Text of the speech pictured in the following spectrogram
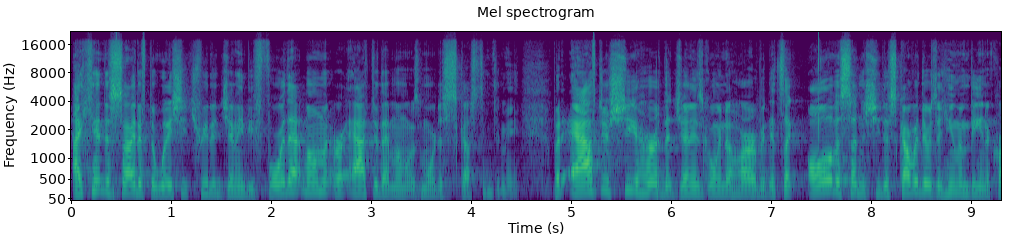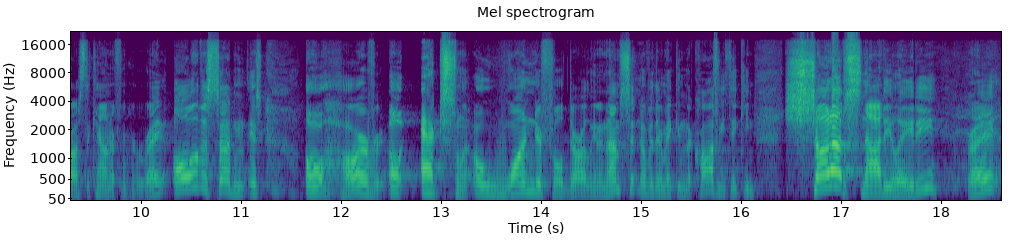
I can't decide if the way she treated Jenny before that moment or after that moment was more disgusting to me. But after she heard that Jenny's going to Harvard, it's like all of a sudden she discovered there was a human being across the counter from her, right? All of a sudden it's, oh, Harvard. Oh, excellent. Oh, wonderful, darling. And I'm sitting over there making the coffee thinking, shut up, snotty lady, right?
